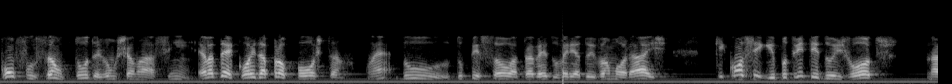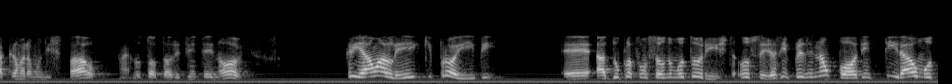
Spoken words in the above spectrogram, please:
confusão toda, vamos chamar assim, ela decorre da proposta né, do, do PSOL, através do vereador Ivan Moraes, que conseguiu, por 32 votos na Câmara Municipal, né, no total de 39, criar uma lei que proíbe é, a dupla função do motorista. Ou seja, as empresas não podem tirar o,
